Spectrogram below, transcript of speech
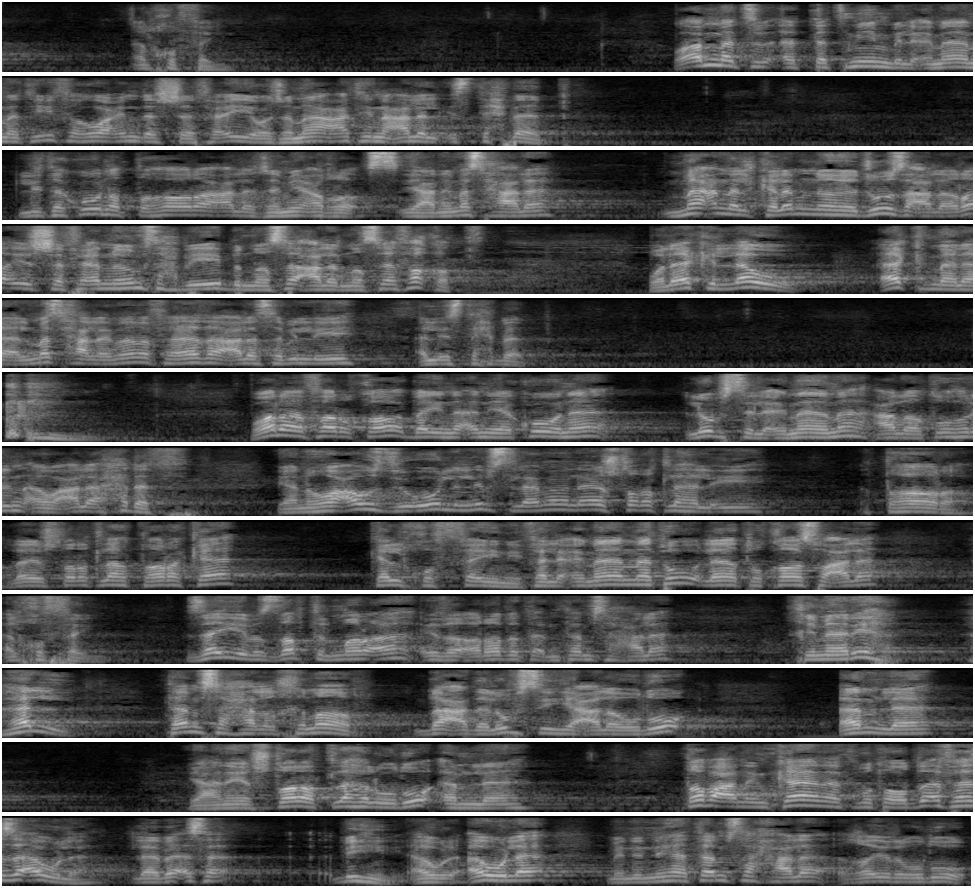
الخفين. وأما التتميم بالعمامة فهو عند الشافعية وجماعة على الاستحباب. لتكون الطهارة على جميع الرأس. يعني مسح على معنى الكلام أنه يجوز على رأي الشافعي أنه يمسح بإيه؟ بالنصية على النصية فقط. ولكن لو أكمل المسح على العمامة فهذا على سبيل إيه الاستحباب. ولا فرق بين أن يكون لبس العمامة على طهر أو على حدث. يعني هو عاوز يقول أن لبس العمامة لا يشترط لها الإيه؟ الطهارة لا يشترط لها الطهارة كالخفين. فالعمامة لا تقاس على الخفين. زي بالضبط المرأة إذا أرادت أن تمسح على خمارها. هل تمسح على الخمار بعد لبسه على وضوء أم لا؟ يعني يشترط لها الوضوء أم لا؟ طبعا إن كانت متوضئة فهذا أولى لا بأس به أو أولى من أنها تمسح على غير وضوء.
